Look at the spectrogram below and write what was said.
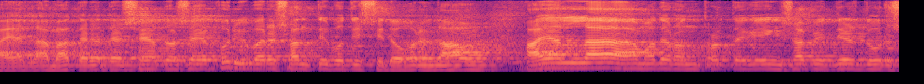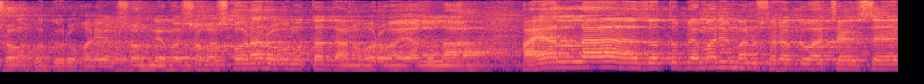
আয় আল্লাহ আমাদের দেশে দশে পরিবারে শান্তি প্রতিষ্ঠিত করে দাও। আয় আল্লাহ, আমাদের অন্তর থেকে হিংসা, বিদ্বেষ, দূর দূর করে সঙ্গে বসবাস করার ক্ষমতা দান করো, আয় আল্লাহ। আয় আল্লাহ, যত বেমারি মানুষেরা দোয়া চেয়েছেন,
